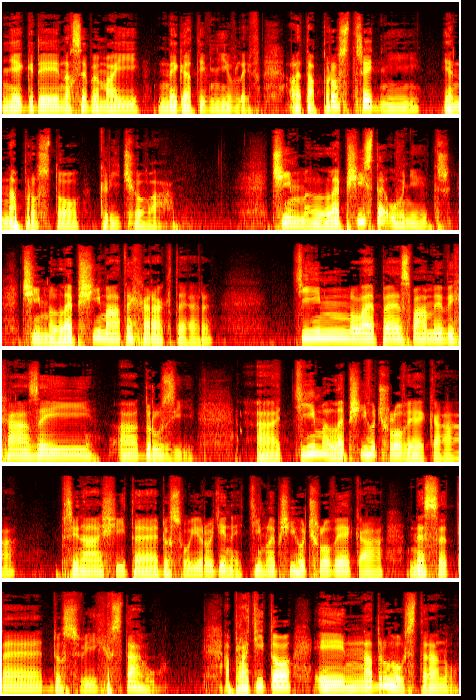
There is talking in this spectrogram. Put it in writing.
někdy na sebe mají negativní vliv. Ale ta prostřední je naprosto klíčová. Čím lepší jste uvnitř, čím lepší máte charakter, tím lépe s vámi vycházejí a, druzí. A tím lepšího člověka přinášíte do svojí rodiny, tím lepšího člověka nesete do svých vztahů. A platí to i na druhou stranu.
